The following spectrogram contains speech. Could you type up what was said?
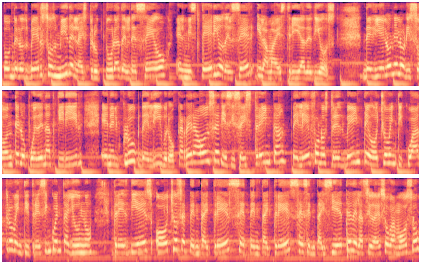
donde los versos miden la estructura del deseo, el misterio del ser y la maestría de Dios. De hielo en el horizonte lo pueden adquirir en el Club del Libro, carrera 11 1630, teléfonos 320 824 2351, 310 873 7367 de la ciudad de Sogamoso,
